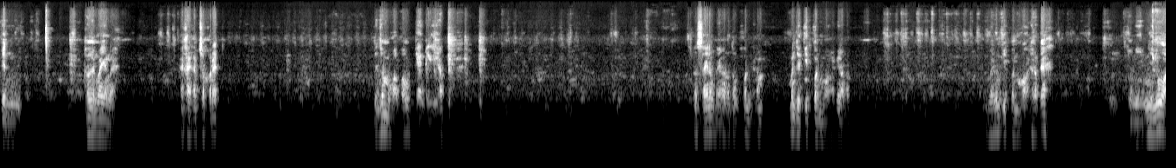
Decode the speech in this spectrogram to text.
เป็นเขาเรียกว่าอย่างไร คล้ายๆกับช็อกโกแลตเป็นส่วนประกอบของแกงกะหรี่ครับเราใส่ลงไปเราต้องคนนะครับ มันจะติดก้นหม้อครับพี่น้องครับมันต้องติดก้นหม้อนะครับเด้อตัวนี้นี่นัว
